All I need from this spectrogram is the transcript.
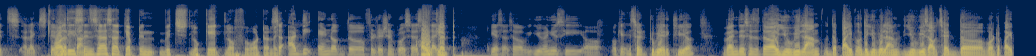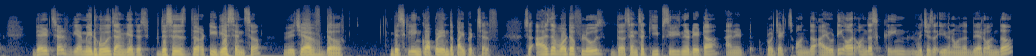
It's uh, like still all the these sensors are kept in which locate of water? Like so at the end of the filtration process, like- outlet. Yes, sir. So you, when you see, uh, okay, so to be very clear, when this is the UV lamp, the pipe of the UV lamp, UV is outside the water pipe. There itself, we have made holes, and we are just this is the TDS sensor, which you have the, basically incorporated in the pipe itself. So as the water flows, the sensor keeps reading the data, and it projects on the IoT or on the screen, which is even on the there on the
